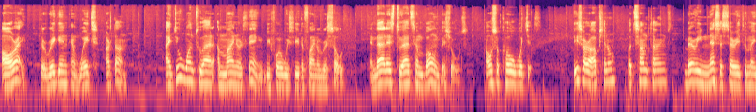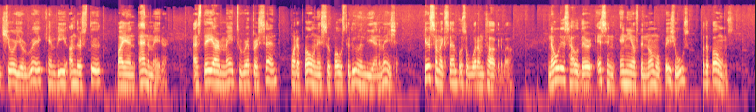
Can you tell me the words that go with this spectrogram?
Alright, the rigging and weights are done. I do want to add a minor thing before we see the final result, and that is to add some bone visuals, also called widgets. These are optional, but sometimes very necessary to make sure your rig can be understood by an animator, as they are made to represent what a bone is supposed to do in the animation. Here's some examples of what I'm talking about. Notice how there isn't any of the normal visuals for the bones.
